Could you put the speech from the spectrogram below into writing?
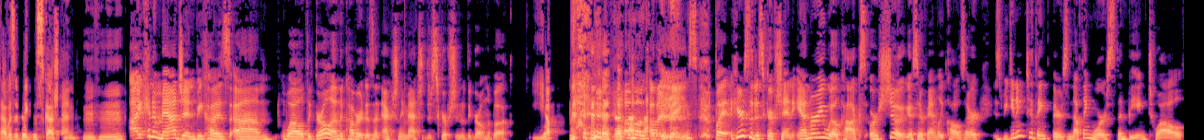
that was a big discussion. Mm-hmm. I can imagine because, um, well, the girl on the cover doesn't actually match the description of the girl in the book. Yep. among other things. But here's the description Anne Marie Wilcox, or Shug as her family calls her, is beginning to think there's nothing worse than being 12.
